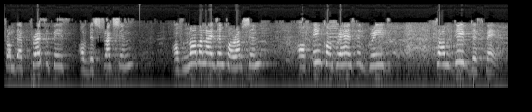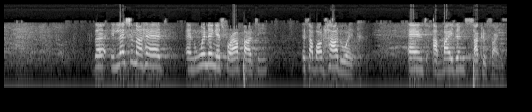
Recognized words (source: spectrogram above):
from the precipice of destruction, of normalizing corruption, of incomprehensive greed, from deep despair. The election ahead and winning it for our party is about hard work and abiding sacrifice.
